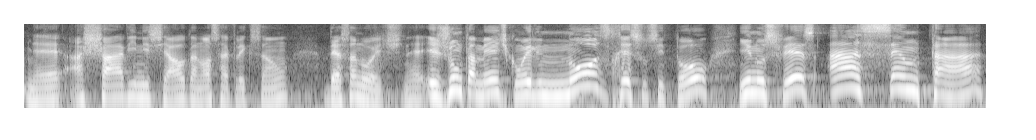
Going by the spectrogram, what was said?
né, a chave inicial da nossa reflexão dessa noite. Né? E juntamente com Ele nos ressuscitou e nos fez assentar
